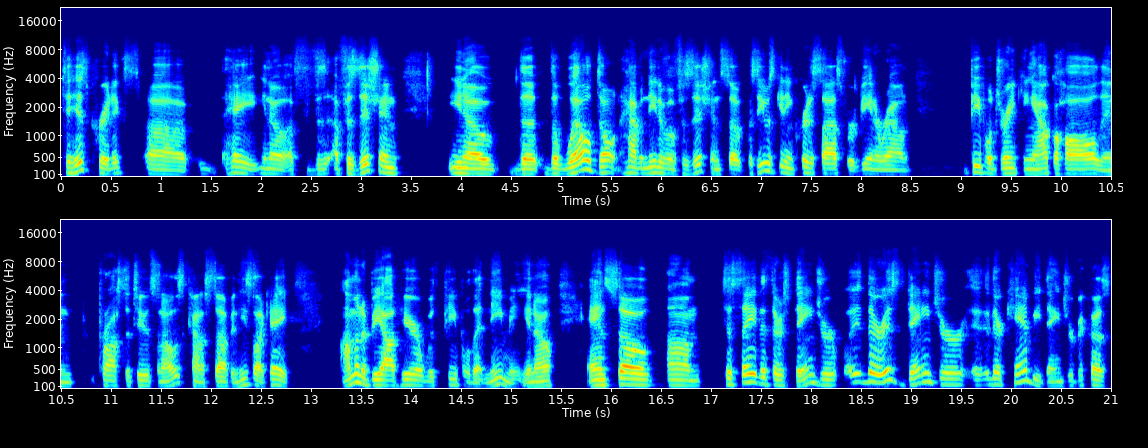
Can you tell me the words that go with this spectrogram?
to his critics uh hey you know a, a physician you know the the well don't have a need of a physician so because he was getting criticized for being around people drinking alcohol and prostitutes and all this kind of stuff and he's like hey i'm going to be out here with people that need me you know? And so um to say that there's danger eh, there is danger eh, there can be danger because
